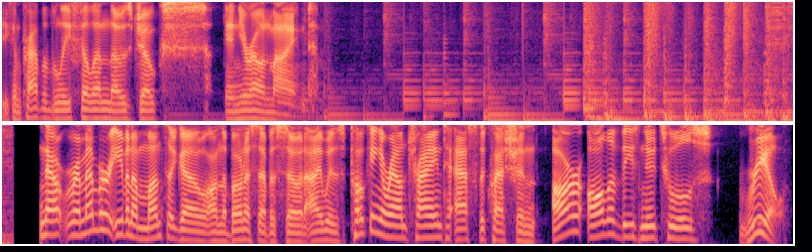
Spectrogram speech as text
You can probably fill in those jokes in your own mind. Now, remember, even a month ago on the bonus episode, I was poking around trying to ask the question Are all of these new tools real?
